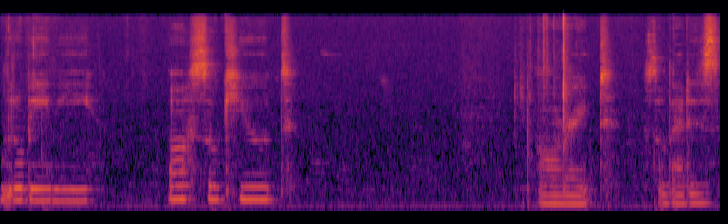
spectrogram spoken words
little baby. Oh, so cute. All right, so that is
